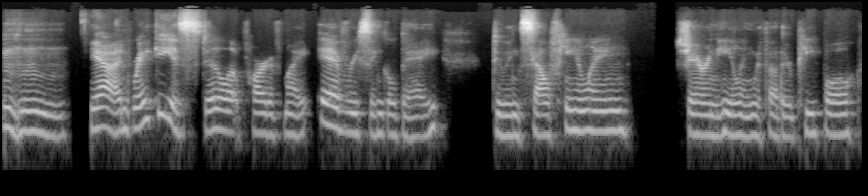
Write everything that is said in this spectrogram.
mm-hmm. Yeah. And Reiki is still a part of my every single day, doing self healing, sharing healing with other people.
